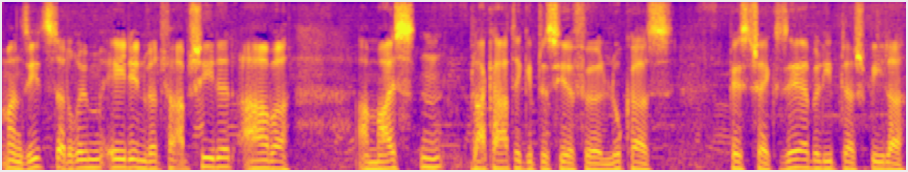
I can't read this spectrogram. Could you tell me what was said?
Man sieht's da drüben, Edin wird verabschiedet, aber am meisten Plakate gibt es hier für Lukas Piszczek, sehr beliebter Spieler.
